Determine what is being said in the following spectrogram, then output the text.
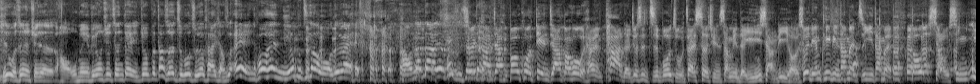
其实我真的觉得，好，我们也不用去针对，就不到时候直播主又出来讲说，哎，你黄汉，你又不知道我，对不对？好，那大家又开始所以大家包括店家，包括我，他们怕的就是直播主在社群上面的影响力哦。所以连批评他们、质疑他们都小心翼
